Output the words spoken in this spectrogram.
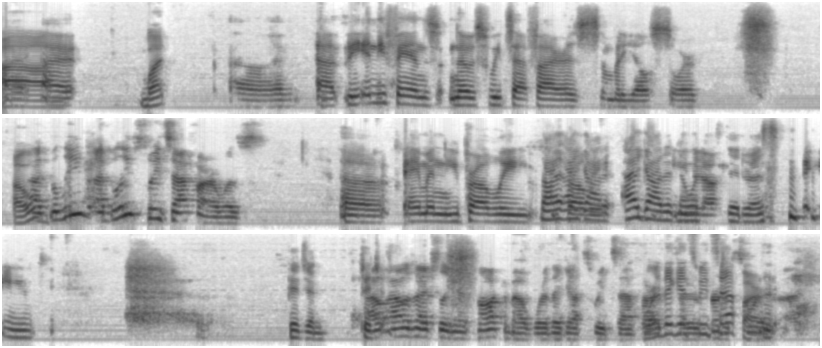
Um, I, what? uh, uh, the indie fans know Sweet Sapphire as somebody else, or Oh, I believe I believe Sweet Sapphire was uh, Eamon, you probably. you I, I got it. I got it. No one know. else did, Riz. You, Pigeon. I, I was actually going to talk about where they got Sweet Sapphire. Where'd they get Sweet Sapphire? story about it.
